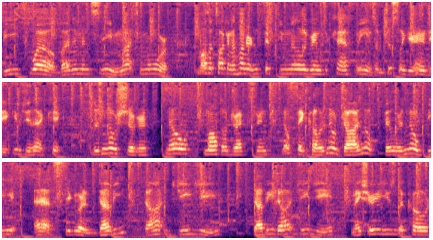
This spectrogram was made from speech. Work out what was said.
B12, vitamin C, much more. I'm also talking 150 milligrams of caffeine, so just like your energy, it gives you that kick. There's no sugar, no maltodextrin, no fake colors, no dyes, no fillers, no BS. You can go to w.gg, w.gg. Make sure you use the code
